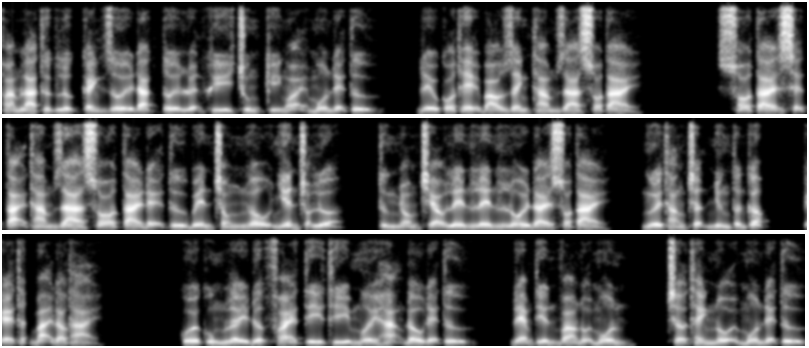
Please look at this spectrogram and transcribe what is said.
phàm là thực lực cảnh giới đạt tới luyện khí trung kỳ ngoại môn đệ tử, đều có thể báo danh tham gia so tài. So tài sẽ tại tham gia so tài đệ tử bên trong ngẫu nhiên chọn lựa, từng nhóm trèo lên lên lôi đài so tài, người thắng trận nhưng tân cấp, kẻ thất bại đào thải. Cuối cùng lấy được phải tỉ thí 10 hạng đầu đệ tử, đem tiến vào nội môn, trở thành nội môn đệ tử.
